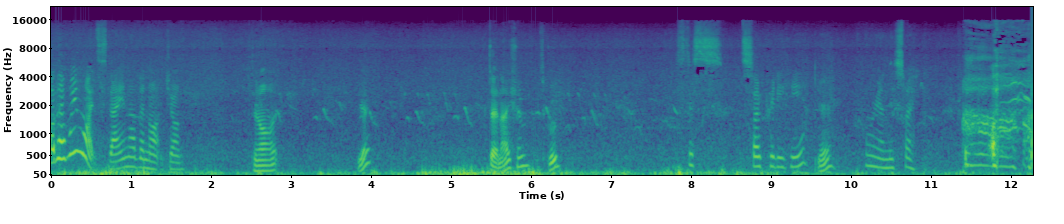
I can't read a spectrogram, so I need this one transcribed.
Although we might stay another night, John. Tonight. Yeah. Donation. It's good. It's just so pretty here. Yeah. Come around this way. Oh.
